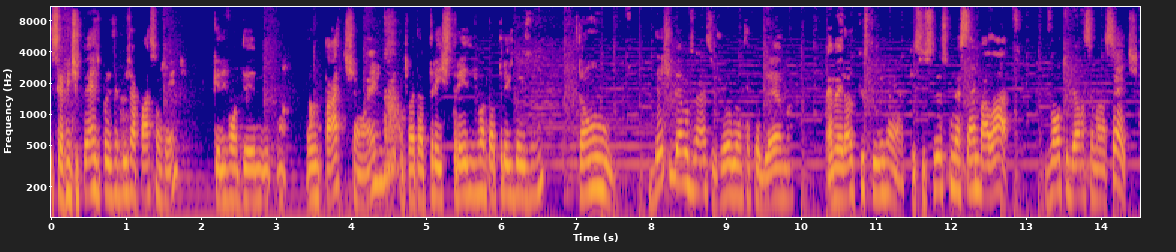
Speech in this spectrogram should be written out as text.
se a gente perde, por exemplo, eles já passam a gente, porque eles vão ter um, um empate a mais, né? A gente vai estar 3-3, eles vão estar 3-2-1. Então, deixa o Bengals ganhar esse jogo, não tem problema. É melhor que os Steelers ganhar, porque se os Steelers começar a embalar, volta o Bell na semana 7,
